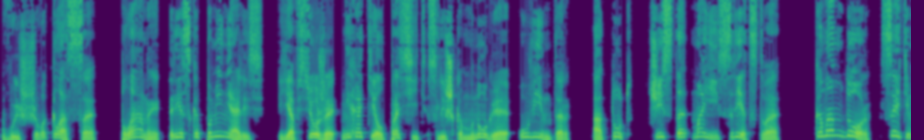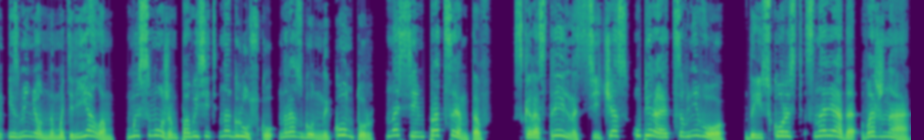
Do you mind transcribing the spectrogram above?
высшего класса. Планы резко поменялись. Я все же не хотел просить слишком многое у Винтер, а тут чисто мои средства. «Командор, с этим измененным материалом мы сможем повысить нагрузку на разгонный контур на 7%. Скорострельность сейчас упирается в него, да и скорость снаряда важна.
